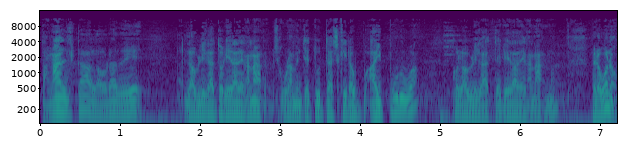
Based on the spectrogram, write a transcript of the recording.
tan alta a la hora de la obligatoriedad de ganar. Seguramente tú te has que ir a Ipurua con la obligatoriedad de ganar, ¿no? Pero bueno,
